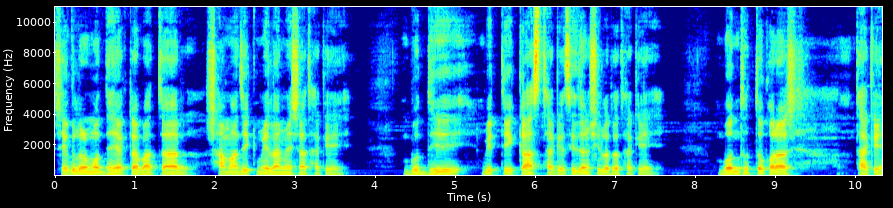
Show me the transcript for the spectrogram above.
সেগুলোর মধ্যে একটা বাচ্চার সামাজিক মেলামেশা থাকে, বুদ্ধিভিত্তিক কাজ থাকে, সৃজনশীলতা থাকে, বন্ধুত্ব করা থাকে।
